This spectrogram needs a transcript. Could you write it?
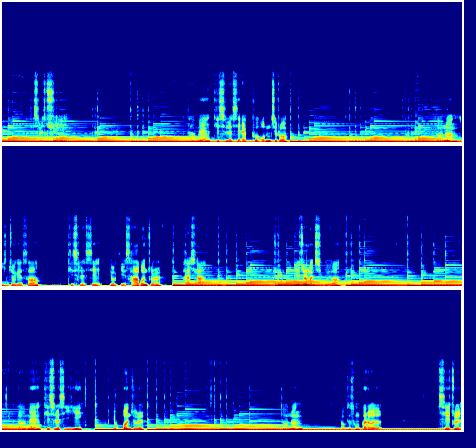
D slash G. 그 다음에 D slash F 엄지로 또는 이쪽에서 D slash 여기 4번 줄 파 sharp 네 줄만 치고요. 그 다음에 D slash E 6번 줄 손가락을 세 줄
